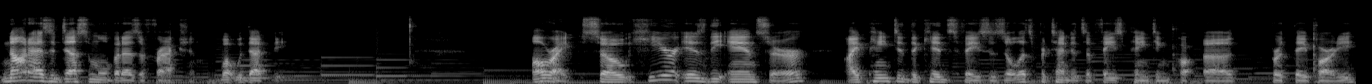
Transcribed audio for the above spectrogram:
not as a decimal, but as a fraction. What would that be? All right, so here is the answer. I painted the kids' faces, so let's pretend it's a face painting uh, birthday party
